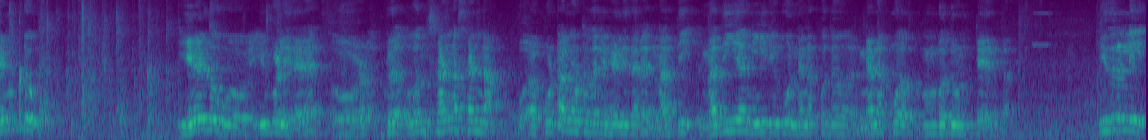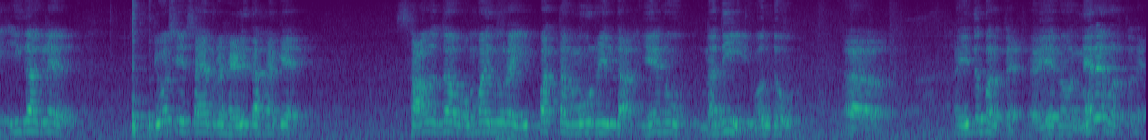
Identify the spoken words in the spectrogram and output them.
ಎಂಟು, ಏಳು ಇವುಗಳಿದೆ. ಒಂದು ಸಣ್ಣ ಸಣ್ಣ ಪುಟ ನೋಟದಲ್ಲಿ ಹೇಳಿದ್ದಾರೆ, ನದಿ, ನದಿಯ ನೀರಿಗೂ ನೆನಪು ನೆನಪು ಎಂಬುದುಂಟೆ ಅಂತ. ಇದರಲ್ಲಿ ಈಗಾಗಲೇ ಜೋಶಿ ಸಾಹೇಬರು ಹೇಳಿದ ಹಾಗೆ, ಸಾವಿರದ ಒಂಬೈನೂರ ಇಪ್ಪತ್ತ ಮೂರರಿಂದ ಏನು ನದಿ ಒಂದು ಇದು ಬರುತ್ತೆ, ಏನು ನೆರೆ ಬರ್ತದೆ.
